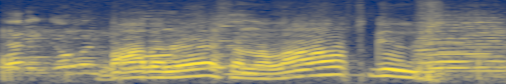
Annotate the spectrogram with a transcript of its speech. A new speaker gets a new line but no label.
Bob and Russ on the Lost Goose.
